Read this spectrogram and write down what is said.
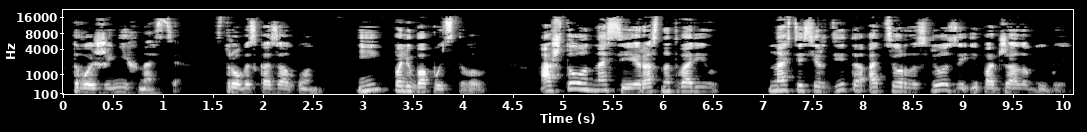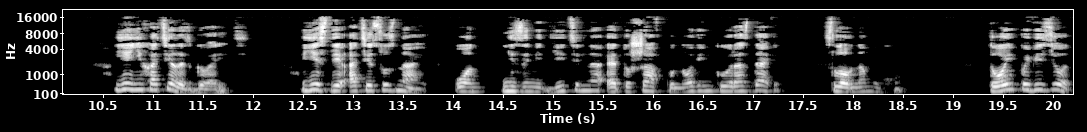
– твой жених, Настя», – строго сказал он. И полюбопытствовал. «А что он на сей раз натворил?» Настя сердито оттерла слезы и поджала губы. Ей не хотелось говорить. Если отец узнает, он незамедлительно эту шавку новенькую раздавит, словно муху. Той повезет,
